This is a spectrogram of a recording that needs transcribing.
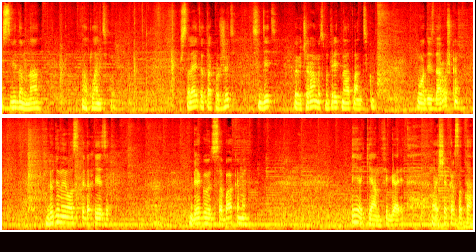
с видом на Атлантику. Представляете, вот так вот жить, сидеть по вечерам и смотреть на Атлантику. Вот здесь дорожка. Люди на велосипедах ездят. Бегают с собаками. И океан фигарит. Вообще красота.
